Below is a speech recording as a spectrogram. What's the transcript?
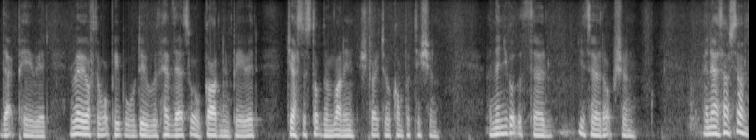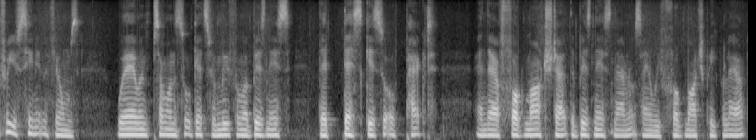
that period. And very often, what people will do is have that sort of gardening period just to stop them running straight to a competition. And then you've got the third, your third option, and as I'm sure you've seen it in the films, where when someone sort of gets removed from a business, their desk is sort of packed and they are frog marched out the business. Now, I'm not saying we frog march people out,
